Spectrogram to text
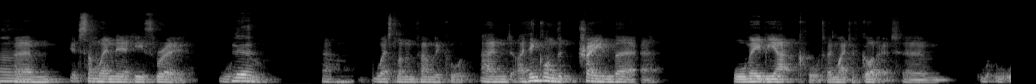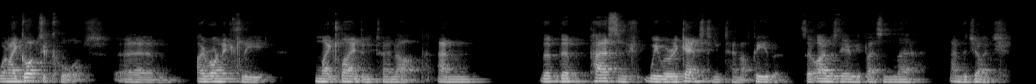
Uh, Um, it's somewhere near Heathrow, Yeah. um, West London Family Court, and I think on the train there, or maybe at court, I might have got it. Um, when I got to court, um, ironically, my client didn't turn up, and the the person we were against didn't turn up either. So I was the only person there, and the judge.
